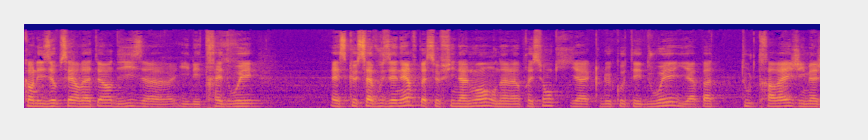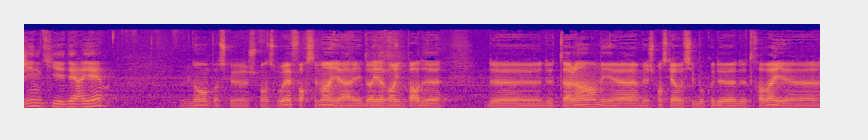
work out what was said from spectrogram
Quand les observateurs disent il est très doué, est-ce que ça vous énerve? Parce que finalement, on a l'impression qu'il n'y a que le côté doué, il n'y a pas tout le travail, j'imagine, qui est derrière. Non, parce que je pense, ouais, forcément, il, y a, il doit y avoir une part de, de, talent, mais, euh, mais je pense qu'il y a aussi beaucoup de, travail. Euh,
